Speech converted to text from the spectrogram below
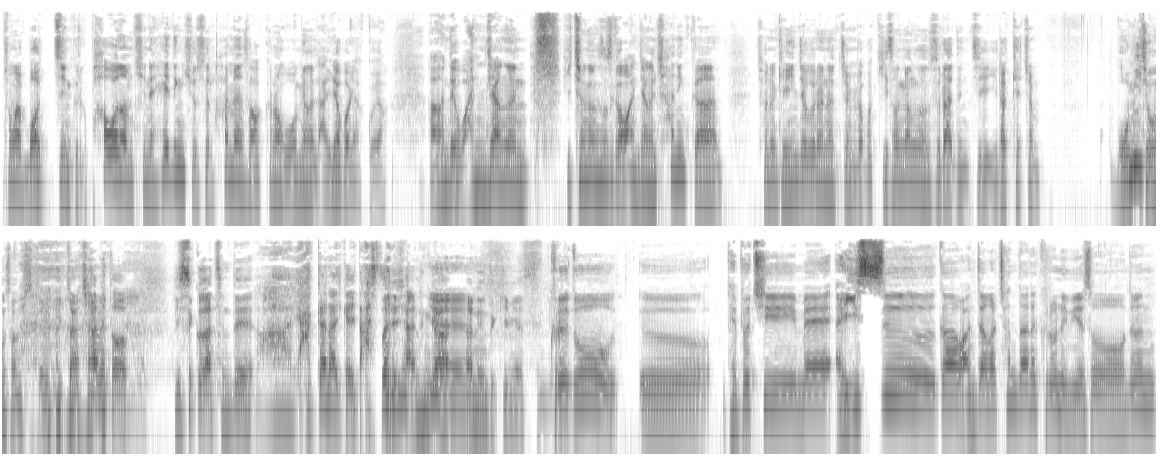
정말 멋진 그리고 파워 넘치는 헤딩슛을 하면서 그런 오명을 날려버렸고요. 아 근데 완장은 이청용 선수가 완장을 차니까 저는 개인적으로는 좀 뭐 기성용 선수라든지 이렇게 좀 몸이 좋은 선수들이 좀 차면 멋있을 것 같은데 아 약간 아직까지 낯설지 않은가라는 예. 느낌이었습니다. 그래도 어, 대표팀의 에이스가 완장을 찬다는 그런 의미에서는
